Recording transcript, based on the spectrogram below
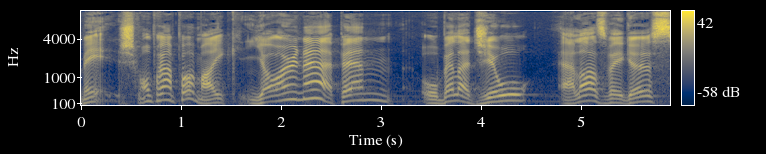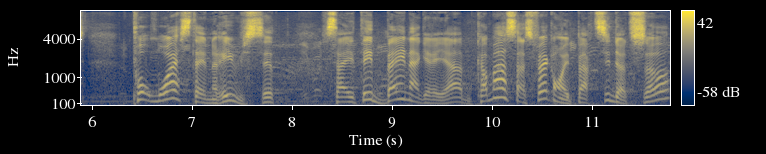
Mais je comprends pas, Mike. Il y a un an à peine, au Bellagio, à Las Vegas, pour moi, c'était une réussite. Ça a été bien agréable. Comment ça se fait qu'on est parti de ça,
